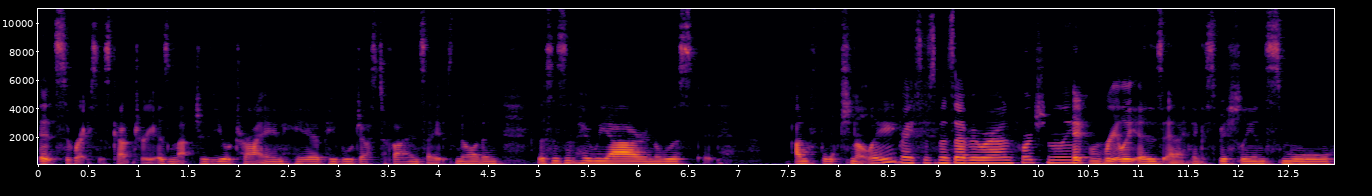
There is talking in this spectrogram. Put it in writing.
it's a racist country as much as you'll try and hear people justify and say it's not and this isn't who we are and all this unfortunately Racism is everywhere, unfortunately. it really is and i think especially in small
